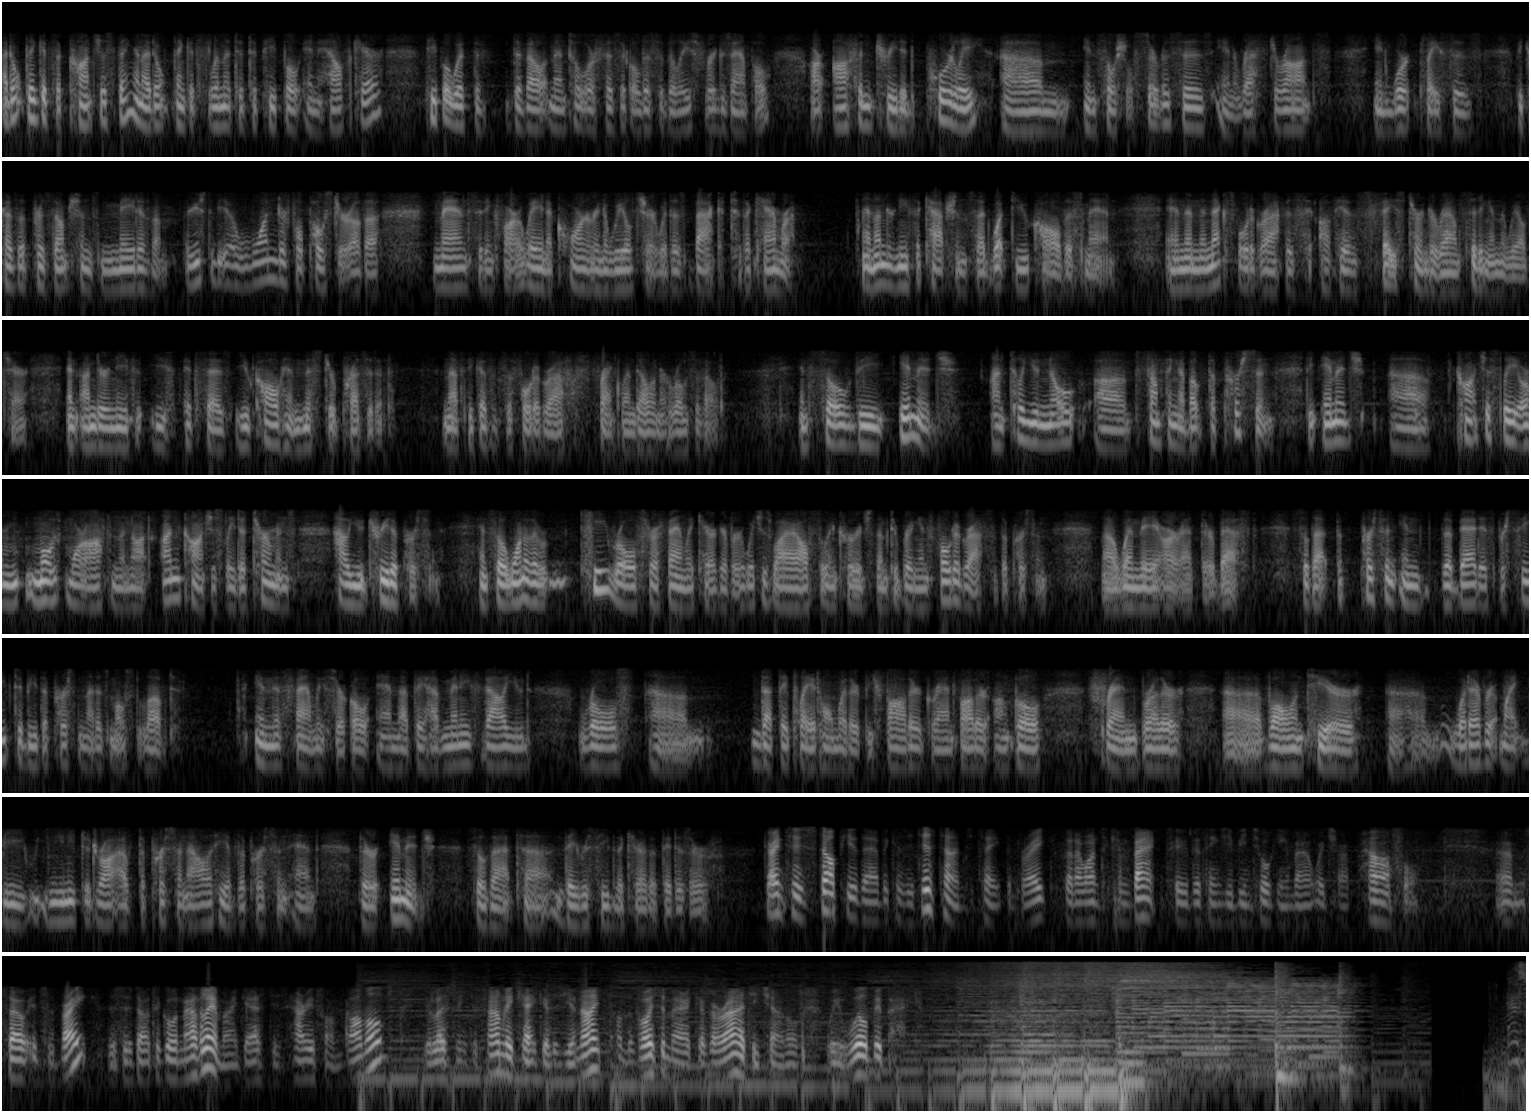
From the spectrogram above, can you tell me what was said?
I don't think it's a conscious thing, and I don't think it's limited to people in healthcare. People with de- developmental or physical disabilities, for example, are often treated poorly um, in social services, in restaurants, in workplaces because of presumptions made of them. There used to be a wonderful poster of a man sitting far away in a corner in a wheelchair with his back to the camera and underneath the caption said, What do you call this man? And then the next photograph is of his face turned around sitting in the wheelchair. And underneath it says, You call him Mr. President. And that's because it's a photograph of Franklin Delano Roosevelt. And so the image, until you know uh, something about the person, the image uh, consciously or more often than not unconsciously determines how you treat a person. And so one of the key roles for a family caregiver, which is why I also encourage them to bring in photographs of the person uh, when they are at their best, so that the person in the bed is perceived to be the person that is most loved in this family circle, and that they have many valued roles um, that they play at home, whether it be father, grandfather, uncle, friend, brother, uh, volunteer, um, whatever it might be. You need to draw out the personality of the person and their image so that uh, they receive the care that they deserve. Going to stop you there because it is time to take the break, but I want to come back to the things you've been talking about, which are powerful. Um, so it's the break. This is Dr. Gordon Atherley. My guest is Harry van Bommel. You're listening to Family Caregivers Unite on the Voice America Variety Channel. We will be back.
